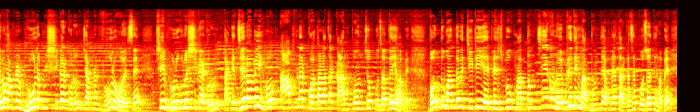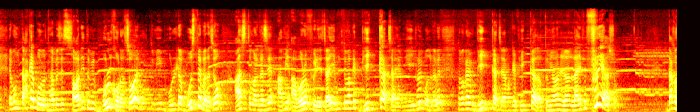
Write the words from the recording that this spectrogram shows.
এবং আপনার ভুল আপনি স্বীকার করুন যে আপনার ভুল হয়েছে, সেই ভুলগুলো স্বীকার করুন। তাকে যেভাবেই হোক, আপনার কথাটা তার কান পঞ্চ পৌঁছাতেই হবে। বন্ধু বান্ধবী, চিঠি ফেসবুক মাধ্যম, যে কোনো এভরিথিং মাধ্যম দিয়ে আপনার তার কাছে পৌঁছাতে হবে এবং তাকে বলতে হবে যে সরি তুমি ভুল করেছ এবং তুমি ভুলটা বুঝতে পেরেছ। আজ তোমার কাছে আমি আবারও ফিরে চাই এবং তোমাকে ভিক্ষা চাই। আমি এইভাবে বলতে হবে, তোমাকে আমি ভিক্ষা চাই, আমাকে ভিক্ষা দাও। তুমি আমার লাইফে ফিরে আসো। দেখো,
